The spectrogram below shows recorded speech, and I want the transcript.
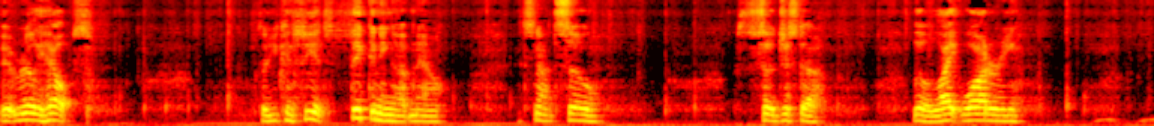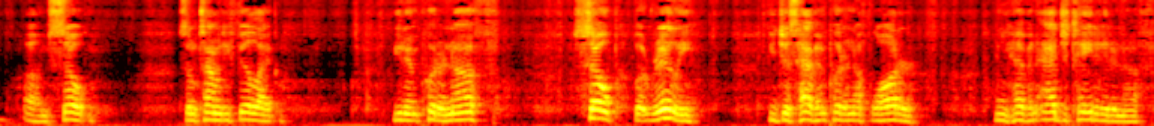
it really helps. So you can see it's thickening up now. It's not so so just a little light watery um, soap. Sometimes you feel like you didn't put enough soap, but really you just haven't put enough water and you haven't agitated it enough.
